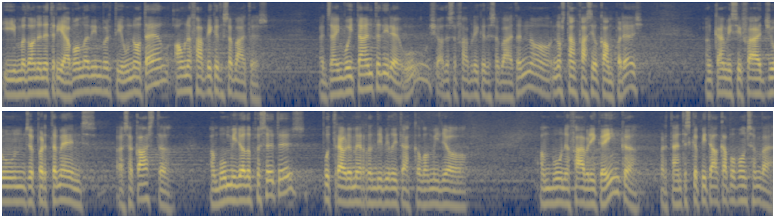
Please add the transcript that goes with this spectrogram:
i me donen a triar on l'he d'invertir, un hotel o una fàbrica de sabates, als anys 80 diré, uh, això de la fàbrica de sabates no, no és tan fàcil com pareix. En canvi, si faig uns apartaments a la costa amb un milió de pessetes pot treure més rendibilitat que millor amb una fàbrica inca. Per tant, el capital cap a on se'n va?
